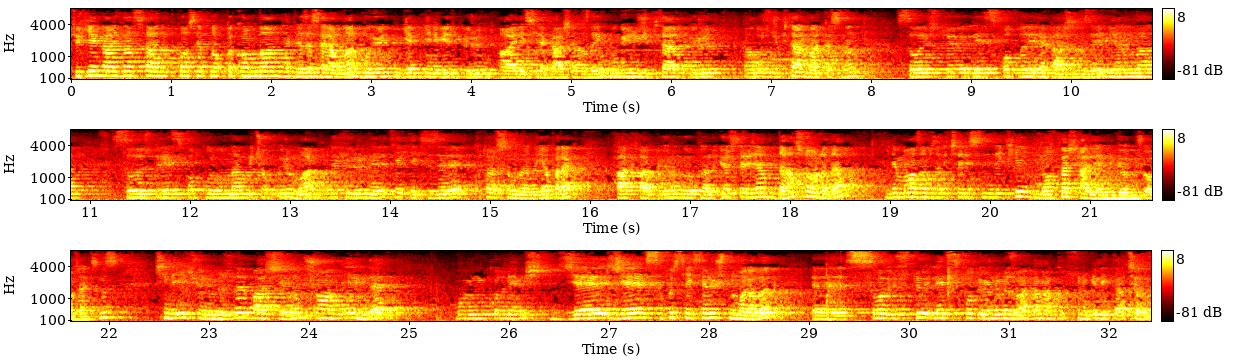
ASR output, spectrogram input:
Türkiye'nin aydınlatsağlıkkonsept.com'dan hepinize selamlar. Bugün yepyeni bir ürün ailesiyle karşınızdayım. Bugün Jupiter ürün, daha doğrusu Jupiter markasının sıvı üstü led spotlarıyla karşınızdayım. Yanımda sıvı üstü led spot grubundan birçok ürün var. Buradaki ürünleri tek tek sizlere kutu açılımlarını yaparak farklı farklı ürün gruplarını göstereceğim. Daha sonra da yine mağazamızın içerisindeki montaj hallerini görmüş olacaksınız. Şimdi ilk ürünümüzle başlayalım. Şu an elimde bu ürünün kodu neymiş? CC083 numaralı e, sıvı üstü led spot ürünümüz var. Hemen kutusunu birlikte açalım.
